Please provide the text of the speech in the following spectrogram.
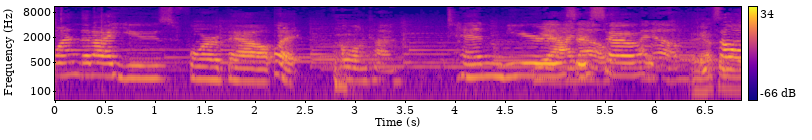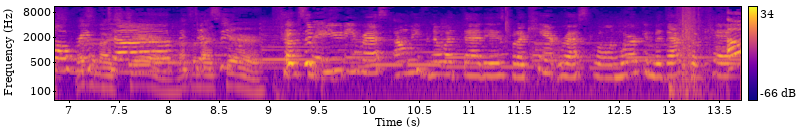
One that I use for about what. A long time. ten years Yeah, or so. I know. Hey, It's that's a nice- all that's a ripped nice up. Chair. It That's a nice doesn't- chair. It's a Beautyrest. I don't even know what that is, but I can't rest while I'm working, but that's okay. Oh,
